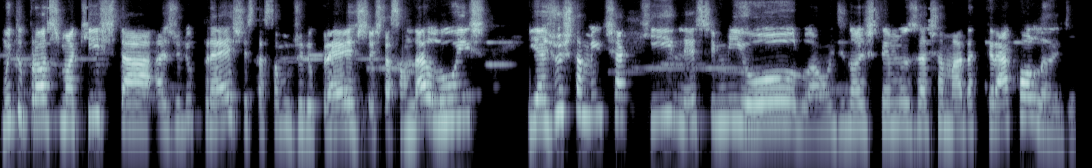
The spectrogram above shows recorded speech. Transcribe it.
Muito próximo aqui está a Júlio Preste, estação Júlio Preste, a estação da Luz, e é justamente aqui, nesse miolo, onde nós temos a chamada Cracolândia.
